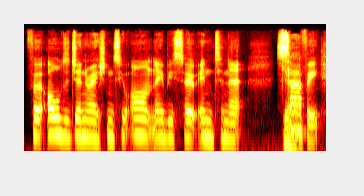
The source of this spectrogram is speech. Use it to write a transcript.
for older generations who aren't maybe so internet savvy. Yeah.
